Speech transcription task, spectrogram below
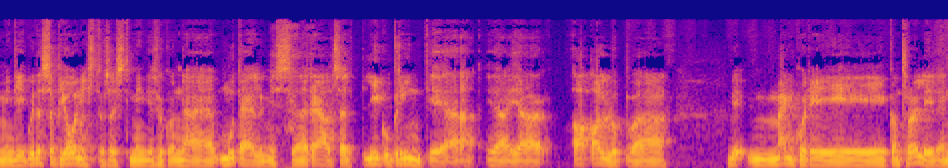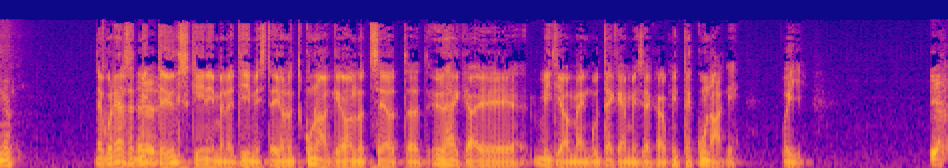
mingi, kuidas saab joonistusest mingisugune mudel, mis reaalselt liigub ringi ja, ja, ja allub äh, mänguri kontrollile, on ju nagu reaalselt mitte ükski inimene tiimist ei olnud kunagi olnud seotud ühegi äh, videomängu tegemisega mitte kunagi, või? jah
